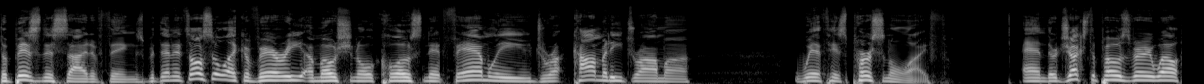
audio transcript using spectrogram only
the business side of things, but then it's also like a very emotional, close knit family comedy drama with his personal life. And they're juxtaposed very well.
